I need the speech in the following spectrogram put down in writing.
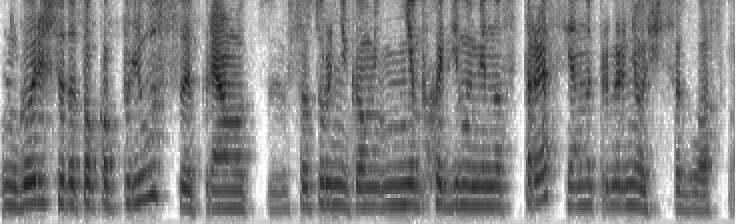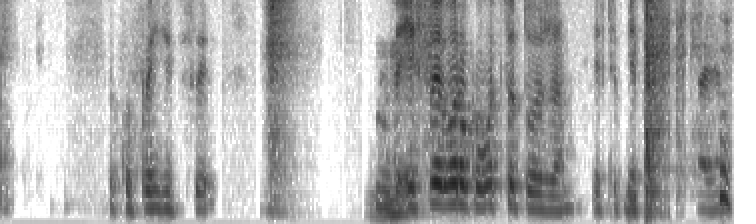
говорит, что это только плюсы, прям вот сотрудникам необходим именно стресс, я, например, не очень согласна с такой позицией. Mm-hmm. И своего руководства тоже, если бы мне так сказали.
